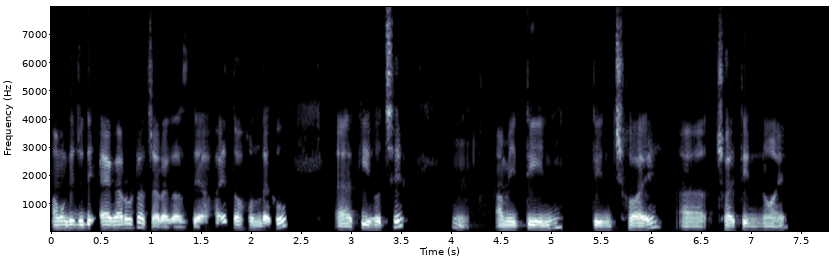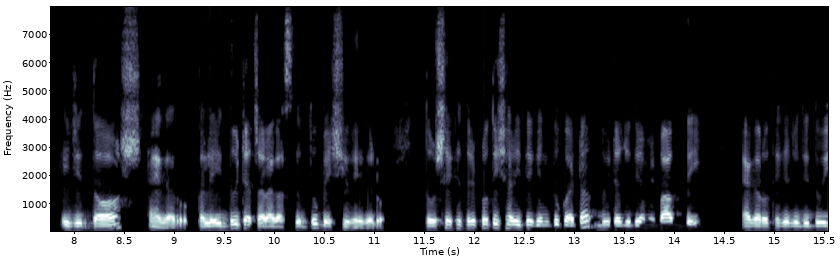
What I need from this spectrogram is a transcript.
আমাকে যদি এগারোটা চারা গাছ দেওয়া হয়, তখন দেখো কি হচ্ছে? হুম, আমি তিন তিন, ছয় ছয়, তিন, নয়, এই যে দশ, এগারো, তাহলে এই দুইটা চারা গাছ কিন্তু বেশি হয়ে গেল। তো সেক্ষেত্রে প্রতি সারিতে কিন্তু কয়টা? দুইটা যদি আমি বাদ দিই এগারো থেকে যদি দুই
